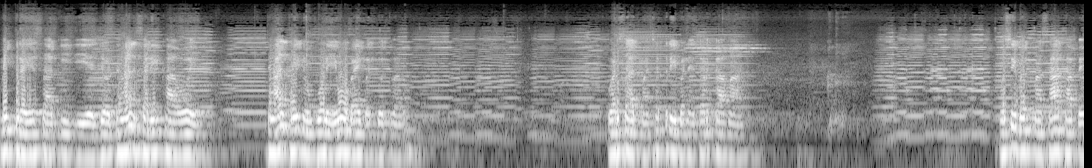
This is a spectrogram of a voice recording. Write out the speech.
મિત્ર એસા કીજીએ જો ઢાલ સરીખા હોય, ઢાલ થઈને ઊભો રહે એવો ભાઈબંધ ગોતવાનો વરસાદમાં છત્રી બને તડકામાં. મુસીબતમાં સાથ આપે.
